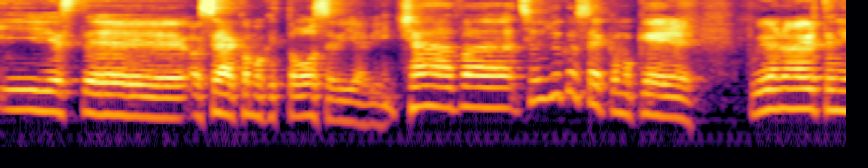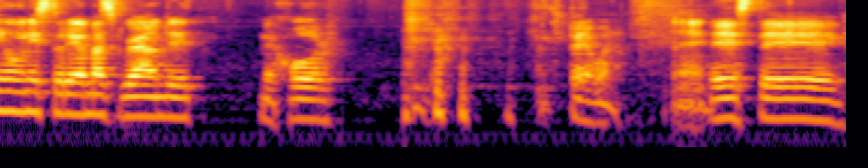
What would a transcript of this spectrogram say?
y, este, o sea, como que todo se veía bien chava. Sí, yo o sea, como que pudieron haber tenido una historia más grounded, mejor. Pero bueno, Eh, este.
